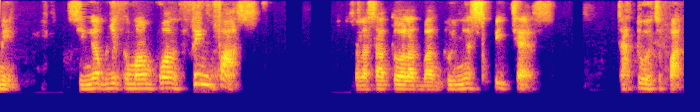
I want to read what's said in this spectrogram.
ini. Sehingga punya kemampuan think fast. Salah satu alat bantunya speeches catur cepat.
